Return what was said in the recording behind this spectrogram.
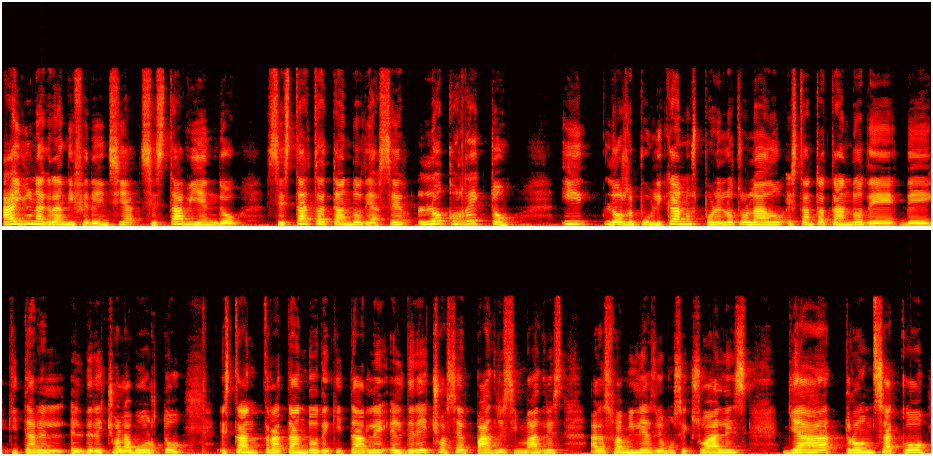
hay una gran diferencia, se está viendo, se está tratando de hacer lo correcto y los republicanos por el otro lado están tratando de, quitar el, el, derecho al aborto, están tratando de quitarle el derecho a ser padres y madres a las familias de homosexuales. Ya Trump sacó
